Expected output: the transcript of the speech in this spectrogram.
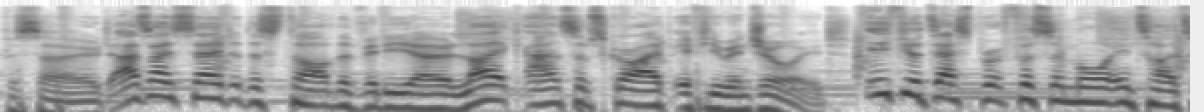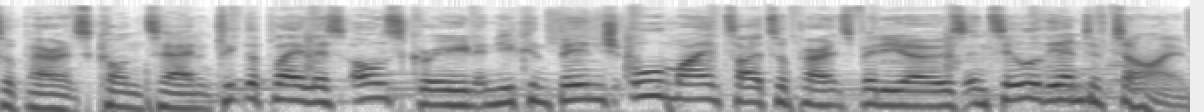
episode. As I said at the start of the video, like and subscribe if you enjoyed. If you're desperate for some more Entitled Parents content, click the playlist on screen and you can binge all my Entitled Parents videos until the end of time.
